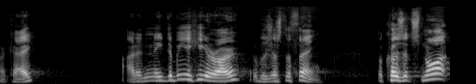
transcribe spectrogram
Okay? I didn't need to be a hero, it was just a thing. Because it's not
